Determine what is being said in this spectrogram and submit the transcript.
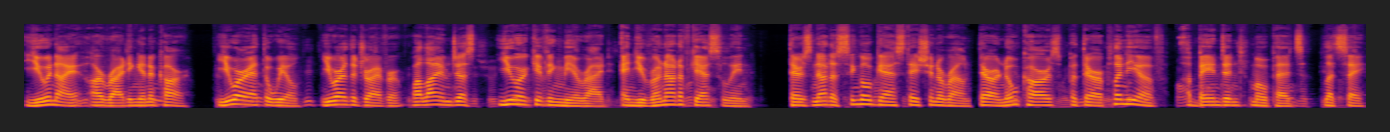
you and I are riding in a car. You are at the wheel, you are the driver, while I am just, you are giving me a ride, and you run out of gasoline. There's not a single gas station around. There are no cars, but there are plenty of abandoned mopeds, let's say,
